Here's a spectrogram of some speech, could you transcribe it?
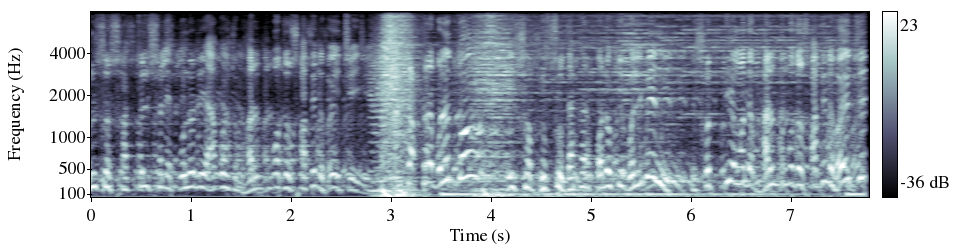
উনিশশো সাতচল্লিশ সালে পনেরোই আগস্ট ভারতবর্ষ স্বাধীন হয়েছে। আপনারা বলেন তো, এইসব দৃশ্য দেখার পরও কি বলবেন সত্যি আমাদের ভারতবর্ষ স্বাধীন হয়েছে?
